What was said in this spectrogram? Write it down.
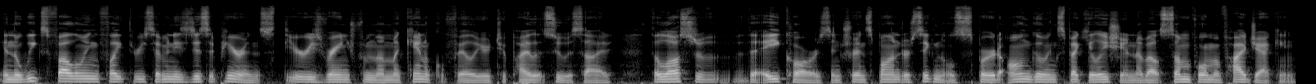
In the weeks following Flight 370's disappearance, theories ranged from the mechanical failure to pilot suicide. The loss of the ACARS and transponder signals spurred ongoing speculation about some form of hijacking,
